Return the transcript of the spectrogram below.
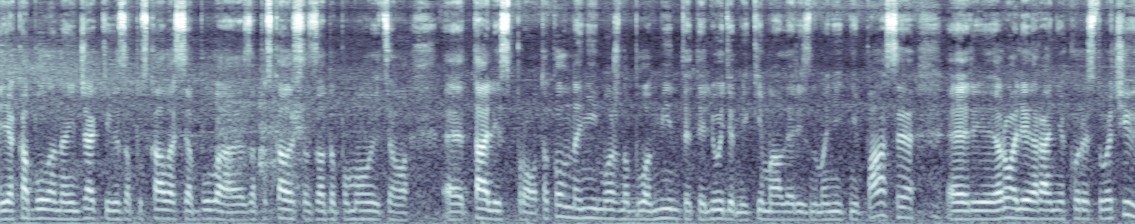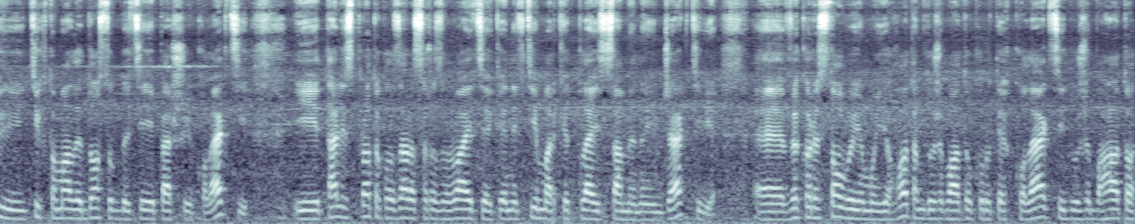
яка була на Injective, запускалася, була запускалася за допомогою цього Protocol. На ній можна було мінтити людям, які мали різноманітні паси, е, ролі ранніх користувачів і ті, хто мали доступ до цієї першої колекції. І Talis Protocol зараз розвивається як NFT Marketplace саме на. Е, Використовуємо його. Там дуже багато крутих колекцій, дуже багато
